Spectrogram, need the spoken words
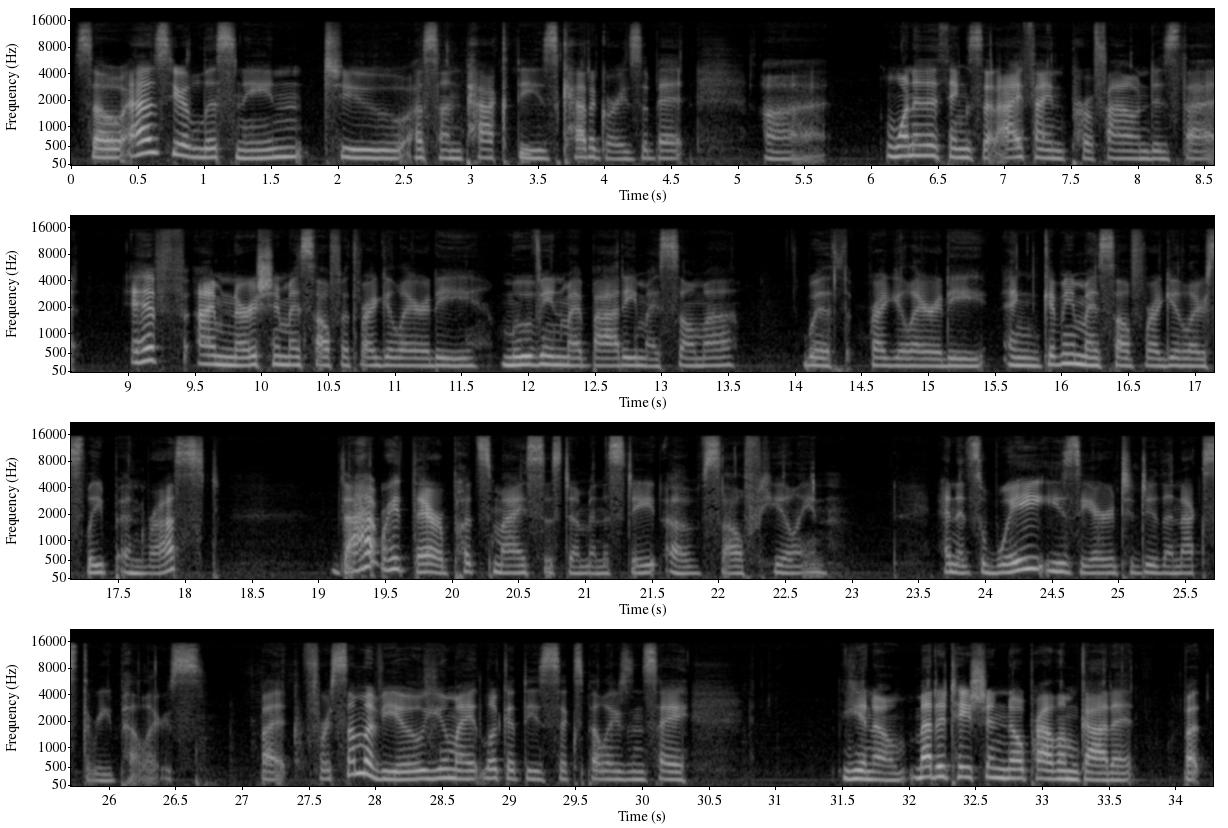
So, as you're listening to us unpack these categories a bit, uh, one of the things that I find profound is that if I'm nourishing myself with regularity, moving my body, my soma with regularity, and giving myself regular sleep and rest, that right there puts my system in a state of self healing. And it's way easier to do the next three pillars. But for some of you, you might look at these six pillars and say, you know, meditation, no problem, got it. But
